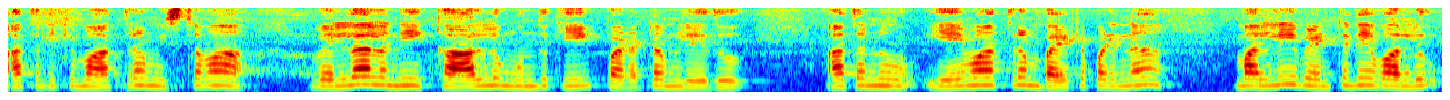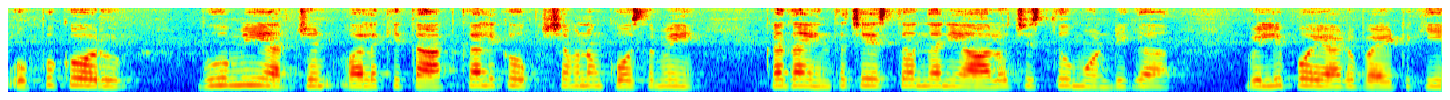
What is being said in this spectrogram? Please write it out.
అతనికి మాత్రం ఇష్టమా? వెళ్ళాలని కాళ్ళు ముందుకి పడటం లేదు. అతను ఏమాత్రం బయటపడినా మళ్ళీ వెంటనే వాళ్ళు ఒప్పుకోరు. భూమి అర్జున్ వాళ్ళకి తాత్కాలిక ఉపశమనం కోసమే కదా ఇంత చేస్తోందని ఆలోచిస్తూ మొండిగా వెళ్ళిపోయాడు బయటికి.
